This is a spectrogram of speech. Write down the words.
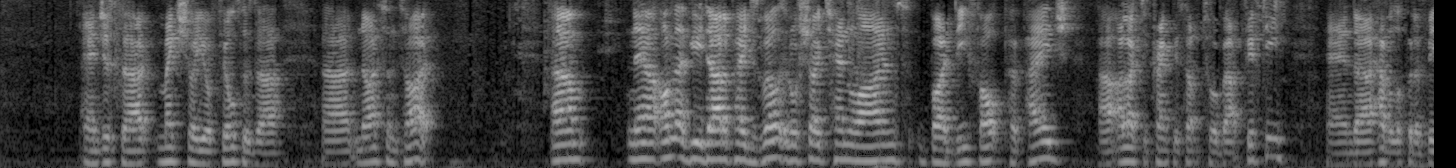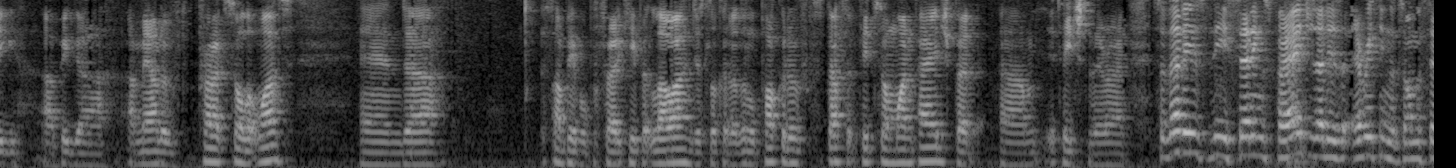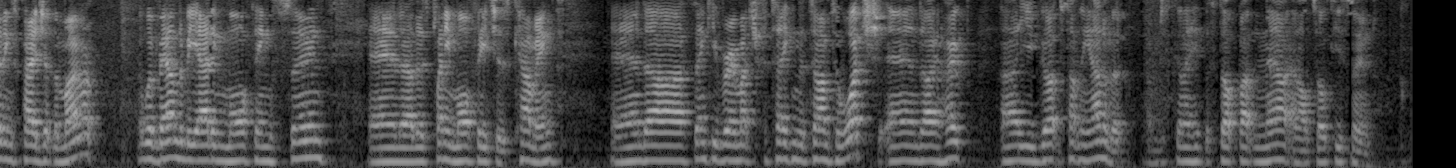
and just uh, make sure your filters are uh, nice and tight. Um, now on that view data page as well, it'll show 10 lines by default per page. Uh, I like to crank this up to about 50 and uh, have a look at a big, big uh, amount of products all at once. And some people prefer to keep it lower and just look at a little pocket of stuff that fits on one page, but um, it's each to their own. So that is the settings page. That is everything that's on the settings page at the moment. We're bound to be adding more things soon, and uh, there's plenty more features coming. And uh, thank you very much for taking the time to watch, and I hope uh, you got something out of it. I'm just going to hit the stop button now, and I'll talk to you soon.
